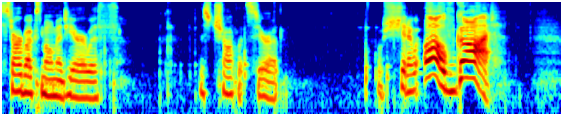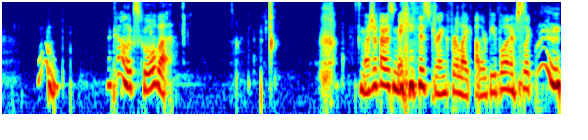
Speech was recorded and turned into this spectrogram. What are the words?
Starbucks moment here with this chocolate syrup. Oh shit, I went, oh God! Ooh, that kind of looks cool, but imagine if I was making this drink for like other people and I was like, hmm.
